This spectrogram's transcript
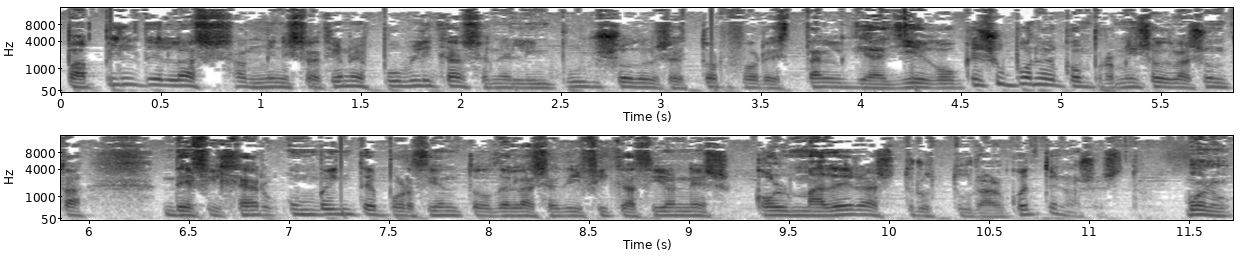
papel de las administraciones públicas en el impulso del sector forestal gallego. ¿Qué supone el compromiso de la Junta de fijar un 20% de las edificaciones con madera estructural? Cuéntenos esto. Bueno,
